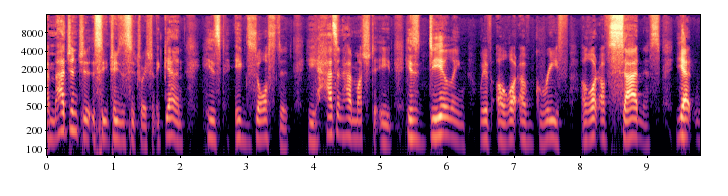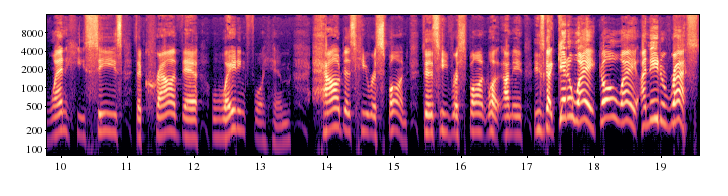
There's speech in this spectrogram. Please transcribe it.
Imagine Jesus' situation. Again, he's exhausted. He hasn't had much to eat. He's dealing with a lot of grief, a lot of sadness. Yet when he sees the crowd there waiting for him, how does he respond? Does he respond? Well, I mean, he's like, get away, go away. I need a rest.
